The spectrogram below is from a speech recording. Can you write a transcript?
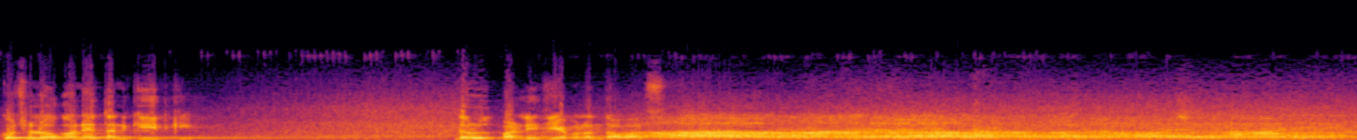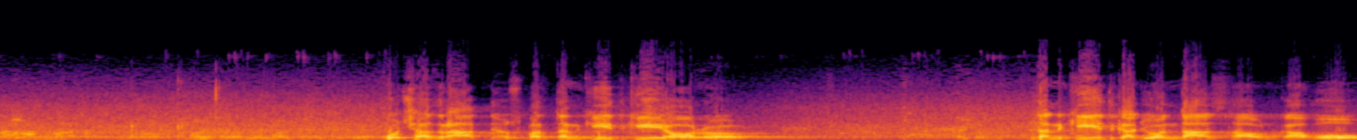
کچھ لوگوں نے تنقید کی۔ درود پڑھ لیجیے بلند آواز۔ کچھ حضرات نے اس پر تنقید کی اور تنقید کا جو انداز تھا ان کا، وہ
